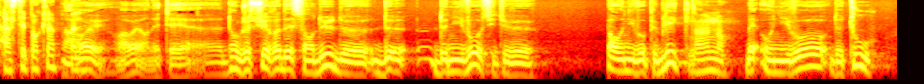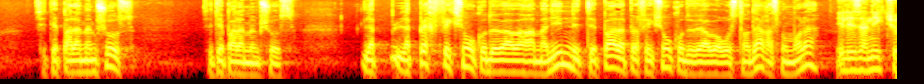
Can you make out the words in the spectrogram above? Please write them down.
À cette époque-là Ah oui, ouais, on était. Donc je suis redescendu de, de, de niveau, si tu veux. Pas au niveau public, Non, non, mais au niveau de tout. C'était pas la même chose. C'était pas la même chose. La, la perfection qu'on devait avoir à Malines n'était pas la perfection qu'on devait avoir au standard à ce moment-là. Et les années, que tu,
